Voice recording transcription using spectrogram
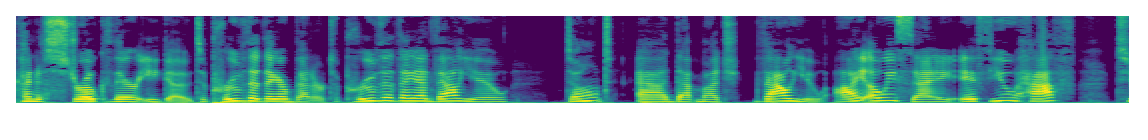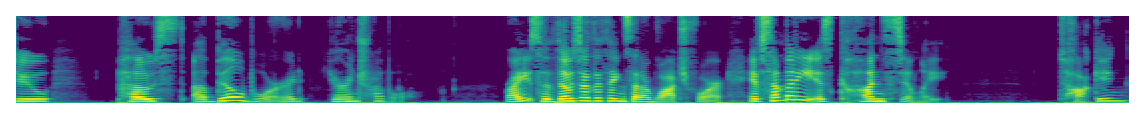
kind of stroke their ego, to prove that they are better, to prove that they add value, don't add that much value. I always say if you have to post a billboard, you're in trouble right? So those are the things that I watch for. If somebody is constantly talking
